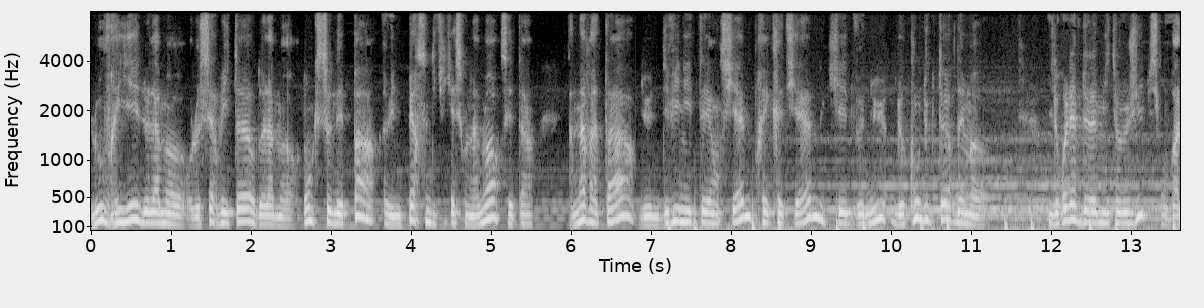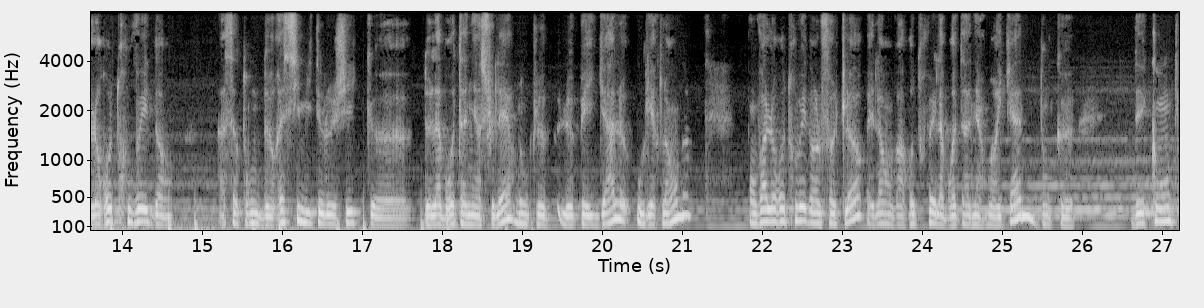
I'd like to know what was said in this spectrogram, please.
l'ouvrier de la mort, le serviteur de la mort. Donc ce n'est pas une personnification de la mort, c'est un, avatar d'une divinité ancienne, pré-chrétienne, qui est devenu le conducteur des morts. Il relève de la mythologie, puisqu'on va le retrouver dans un certain nombre de récits mythologiques euh, de la Bretagne insulaire, donc le, Pays de Galles ou l'Irlande. On va le retrouver dans le folklore, et là on va retrouver la Bretagne armoricaine, donc euh, des contes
